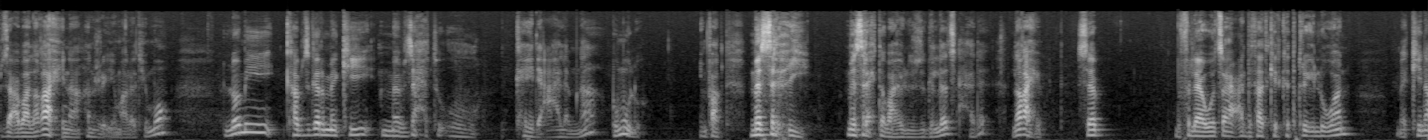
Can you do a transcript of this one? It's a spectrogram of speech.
ብዛዕባ ለቓሕ ኢና ክንርኢ ማለት እዩ እሞ ሎሚ ካብ ዝገርመኪ መብዛሕትኡ ከይዲ ዓለምና ብምሉ ኢንፋክት መስርሒ መስርሒ ተባሂሉ ዝግለጽ ሓደ ለቓሕ እዩ ሰብ ብፍላይ ወፃኢ ዓድታት ኬድ ክትርኢ እዋን መኪና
